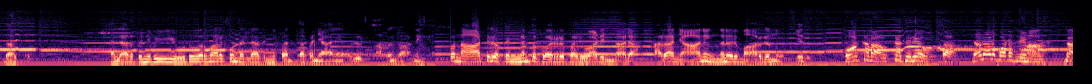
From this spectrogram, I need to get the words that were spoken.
ഇതാക്കും. അല്ലാതെ ഇപ്പൊ ഈ യൂട്യൂബർമാരെ കൊണ്ടല്ലാതെ ഇനിയിപ്പോ എന്താ ഇപ്പൊ ഞാൻ ഒരു മാർഗം കാണില്ല. ഇപ്പൊ നാട്ടിലൊക്കെ ഇങ്ങനത്തെ ഓരോ പരിപാടി ഉണ്ടാലാ അതാ ഞാനും ഇങ്ങനെ ഒരു മാർഗം നോക്കിയത്. ഓക്കടാ ഒക്കെ ശരിയാവും. അവിടെ പോട്ടെ ശ്രീമാൻ. ആ.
